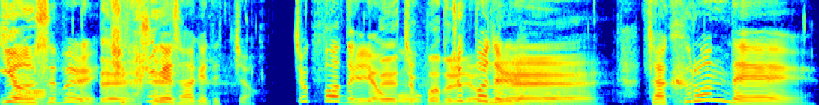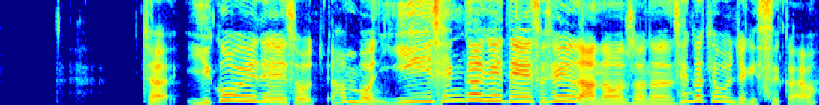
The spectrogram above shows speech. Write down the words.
이 아, 연습을 네. 집중해서 하게 됐죠. 쭉 뻗으려고. 네, 쭉 뻗으려고. 쭉 뻗으려고. 네. 자 그런데 자 이거에 대해서 한번 이 생각에 대해서 세연 아나운서는 생각해 본 적 있을까요?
